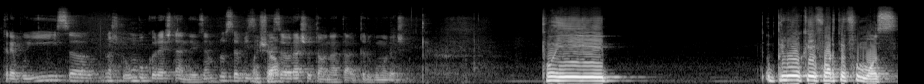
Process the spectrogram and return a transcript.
trebui să, nu știu, un bucureștean, de exemplu, să viziteze Așa. orașul tău natal, Târgu Mureș. Păi, în primul rând că e foarte frumos.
